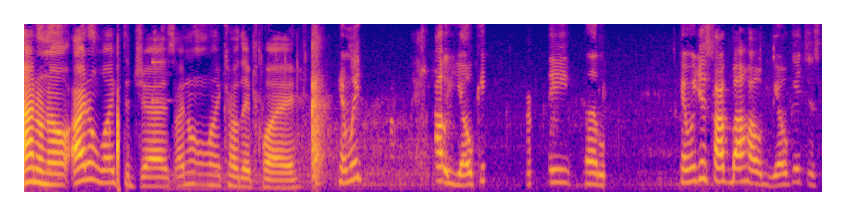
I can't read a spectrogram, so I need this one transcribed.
I don't know. I don't like the Jazz. I don't like how they play. Can we how Jokic currently the can we just talk about how Jokic is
